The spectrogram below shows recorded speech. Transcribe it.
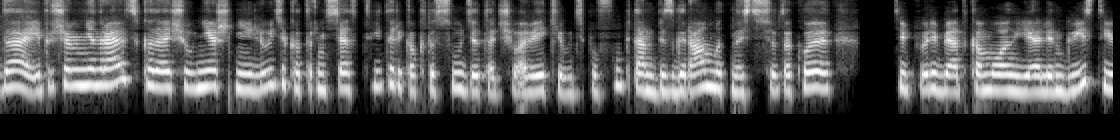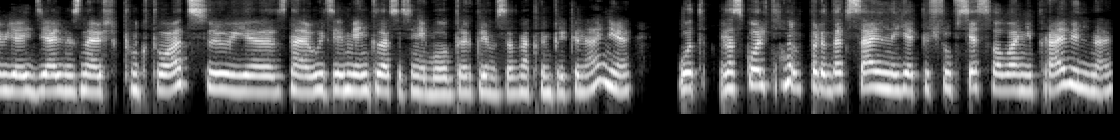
Да, и причем мне нравится, когда еще внешние люди, которые сидят в Твиттере, как-то судят о человеке, вот, типа, фу, там безграмотность, все такое. Типа, ребят, come on, я лингвист, и я идеально знаю всю пунктуацию, я знаю, где у меня никогда, кстати, не было проблем со знаками препинания. Вот насколько парадоксально я пишу все слова неправильно.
